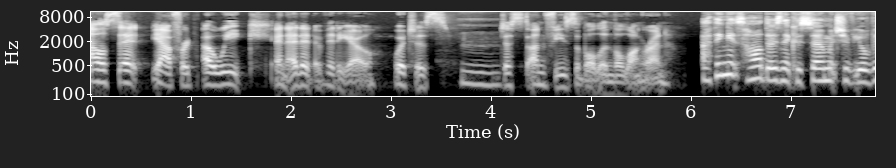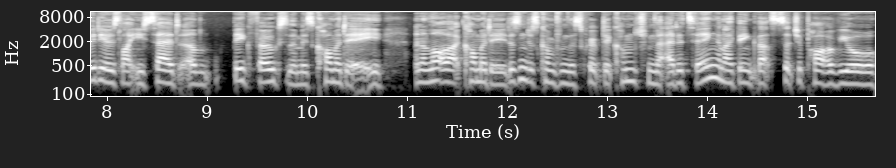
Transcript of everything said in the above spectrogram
I'll sit, yeah, for a week and edit a video, which is mm. just unfeasible in the long run. I think it's hard though, isn't it? Because so much of your videos, like you said, a big focus of them is comedy. And a lot of that comedy doesn't just come from the script, it comes from the editing. And I think that's such a part of your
